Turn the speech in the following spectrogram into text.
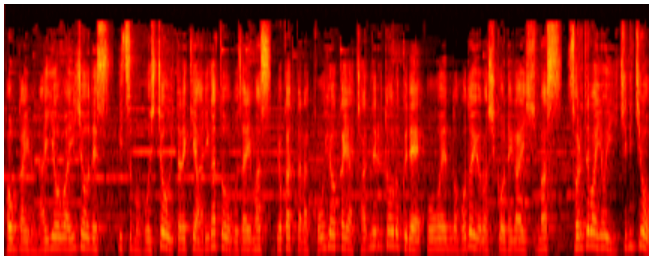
今回の内容は以上です。いつもご視聴いただきありがとうございます。よかったら高評価やチャンネル登録で応援のほどよろしくお願いします。それでは良い一日を。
